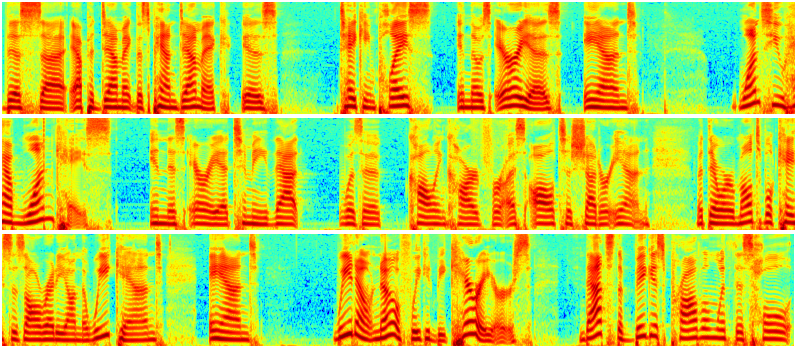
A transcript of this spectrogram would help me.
this uh, epidemic, this pandemic is taking place in those areas. And once you have one case in this area, to me, that was a calling card for us all to shutter in. But there were multiple cases already on the weekend, and we don't know if we could be carriers. That's the biggest problem with this whole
